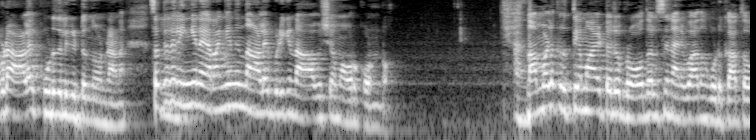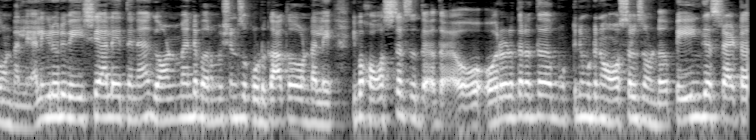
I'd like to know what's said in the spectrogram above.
അവിടെ ആളെ കൂടുതൽ കിട്ടുന്നതുകൊണ്ടാണ്. സത്യത്തിൽ ഇങ്ങനെ ഇറങ്ങി നിന്ന് ആളെ പിടിക്കേണ്ട ആവശ്യം അവർക്കുണ്ടോ? നമ്മൾ കൃത്യമായിട്ടൊരു ബ്രോതൽസിന് അനുവാദം കൊടുക്കാത്തത് കൊണ്ടല്ലേ അല്ലെങ്കിൽ ഒരു വേശ്യാലയത്തിന് ഗവൺമെന്റ് പെർമിഷൻസ് കൊടുക്കാത്തത് കൊണ്ടല്ലേ ഇപ്പൊ ഹോസ്റ്റൽസ് ഓരോരുത്തരത്ത് മുട്ടിന് മുട്ടിന് ഹോസ്റ്റൽസ് ഉണ്ട് പേയിങ് ഗസ്റ്റ് ആയിട്ട്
